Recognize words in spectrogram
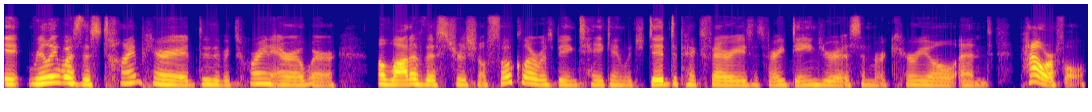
it really was this time period through the Victorian era where a lot of this traditional folklore was being taken, which did depict fairies as very dangerous and mercurial and powerful.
